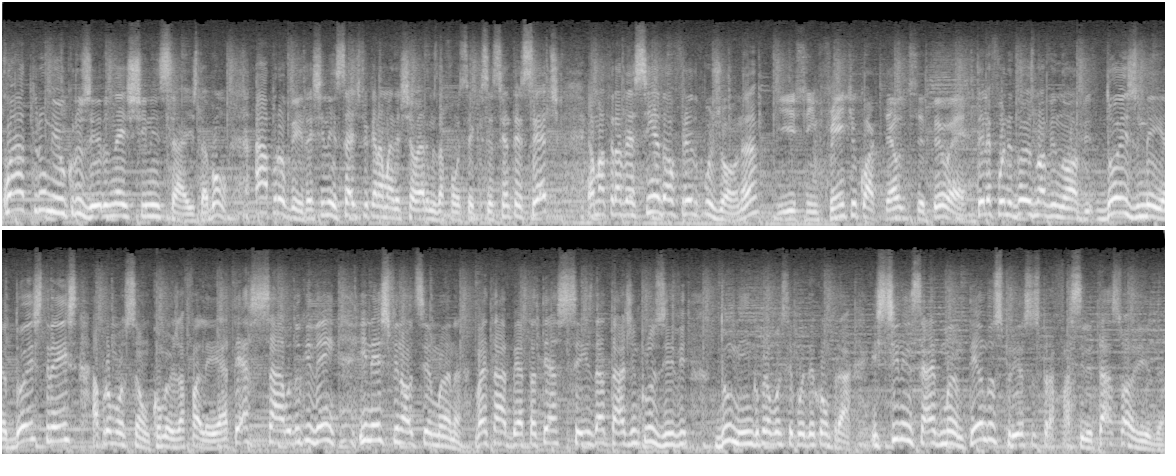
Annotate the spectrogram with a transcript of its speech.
4 mil cruzeiros na Steel Inside, tá bom? Aproveita, a Steel Inside fica na Marechal Hermes da Fonseca 67, é uma travessinha da Alfredo Pujol, né? Isso, em frente ao quartel do CPUR. Telefone 299-2623. A promoção, como eu já falei, é até sábado que vem. E nesse final de semana vai estar aberto até às 6 da tarde, inclusive domingo, para você poder comprar. Steel Inside mantendo os preços para facilitar a sua vida.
